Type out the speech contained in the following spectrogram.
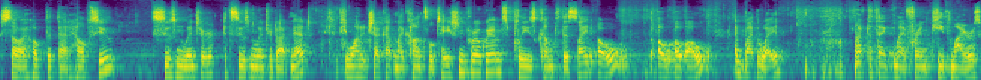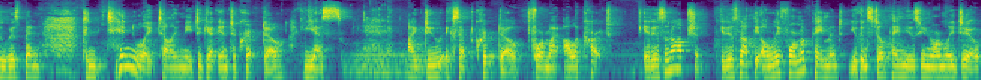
So I hope that that helps you. Susan Winter at susanwinter.net. If you want to check out my consultation programs, please come to the site. Oh, oh, oh, oh. And by the way, I have to thank my friend Keith Myers, who has been continually telling me to get into crypto. Yes, I do accept crypto for my a la carte. It is an option. It is not the only form of payment. You can still pay me as you normally do.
